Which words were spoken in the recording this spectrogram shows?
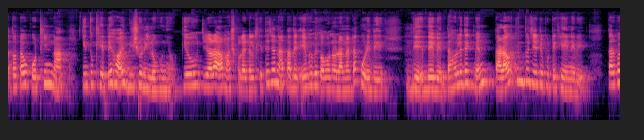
এতটাও কঠিন না, কিন্তু খেতে হয় ভীষণই লোভনীয়। কেউ যারা মাসকলাই ডাল খেতে চায় না, তাদের এভাবে কখনো রান্নাটা করে দে দেবেন। তাহলে দেখবেন তারাও কিন্তু চেটে পুটে খেয়ে নেবে। তারপর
